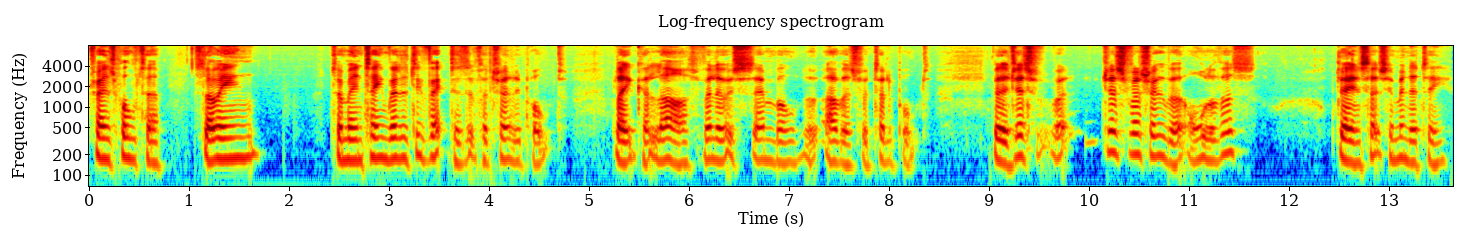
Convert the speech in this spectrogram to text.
transporter, slowing to maintain relative vectors for teleport. Blake, at last, fellow assemble the others for teleport. Will just just rush over all of us? In such humility.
